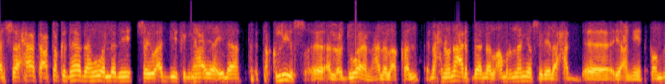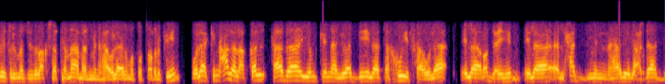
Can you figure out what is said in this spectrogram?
الساحات أعتقد هذا هو الذي سيؤدي في النهاية إلى تقليص العدوان على الأقل. نحن نعرف بأن الأمر لن يصل إلى حد يعني تنظيف المسجد الأقصى تماما من هؤلاء المتطرفين. ولكن على الأقل هذا يمكن أن يؤدي إلى تخويف هؤلاء إلى ردعهم إلى الحد من هذه الأعداد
